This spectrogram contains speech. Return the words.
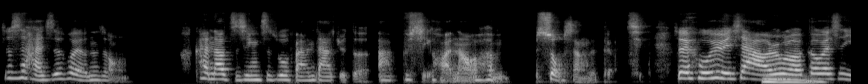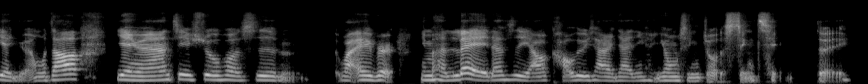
就是还是会有那种看到执行制作，反正大家觉得啊不喜欢，然后很。受伤的表情，所以呼吁一下哦，如果各位是演员，嗯、我知道演员啊、技术或者是 whatever，你们很累，但是也要考虑一下人家已经很用心做的心情。对，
